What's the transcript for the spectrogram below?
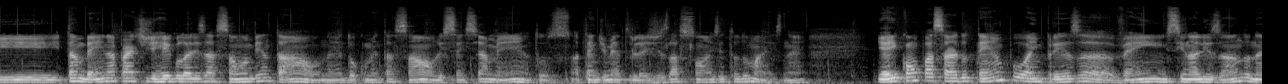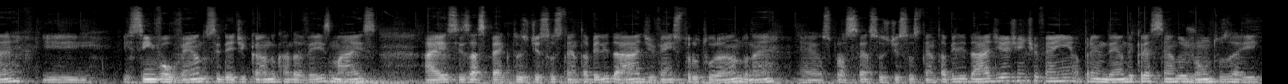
e também na parte de regularização ambiental, né, documentação, licenciamentos, atendimento de legislações e tudo mais, né. E aí, com o passar do tempo, a empresa vem sinalizando, né, e, e se envolvendo, se dedicando cada vez mais a esses aspectos de sustentabilidade, vem estruturando, né, é, os processos de sustentabilidade e a gente vem aprendendo e crescendo juntos aí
